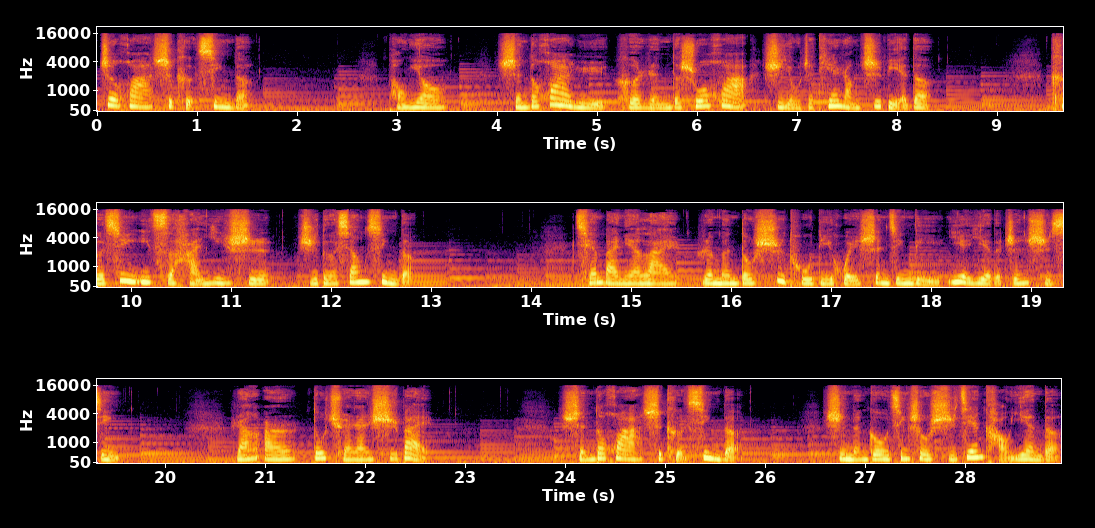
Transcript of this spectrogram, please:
这话是可信的，朋友。神的话语和人的说话是有着天壤之别的。可信一词含义是值得相信的。千百年来，人们都试图诋毁圣经里页页的真实性，然而都全然失败。神的话是可信的，是能够经受时间考验的。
